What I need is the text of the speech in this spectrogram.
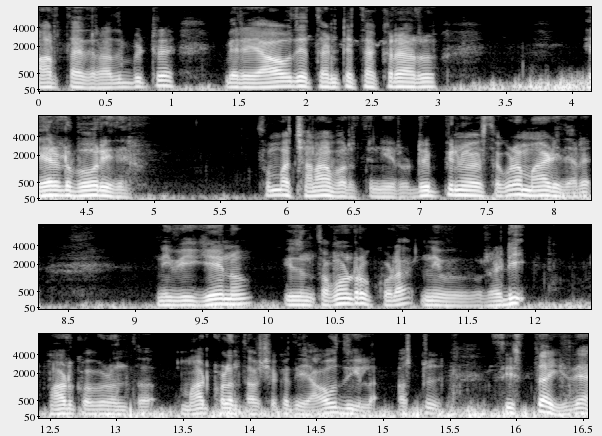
ಮಾರ್ತಾಯಿದ್ದಾರೆ ಅದು ಬಿಟ್ಟರೆ ಬೇರೆ ಯಾವುದೇ ತಂಟೆ, ತಕರಾರು, ಎರಡು ಬೋರ್ ಇದೆ. ತುಂಬ ಚೆನ್ನಾಗಿ ಬರುತ್ತೆ ನೀರು. ಡ್ರಿಪ್ಪಿನ ವ್ಯವಸ್ಥೆ ಕೂಡ ಮಾಡಿದ್ದಾರೆ. ನೀವೀಗೇನು ಇದನ್ನು ತೊಗೊಂಡ್ರೂ ಕೂಡ ನೀವು ರೆಡಿ ಮಾಡ್ಕೊಬೇಡಂತ ಮಾಡ್ಕೊಳ್ಳೋಂಥ ಅವಶ್ಯಕತೆ ಯಾವುದೂ ಇಲ್ಲ. ಅಷ್ಟು ಶಿಸ್ತಾಗಿದೆ.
